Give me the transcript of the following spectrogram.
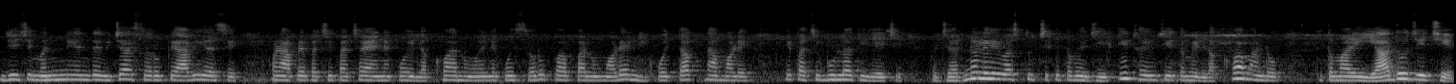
જે છે મનની અંદર વિચાર સ્વરૂપે આવી હશે, પણ આપણે પછી પાછા એને કોઈ લખવાનું, એને કોઈ સ્વરૂપ આપવાનું મળે નહીં, કોઈ તક ના મળે, એ પાછી ભૂલાતી જાય છે. જર્નલ એવી વસ્તુ છે કે તમે જે થયું છે તમે લખવા માંડો, તો તમારી યાદો જે છે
